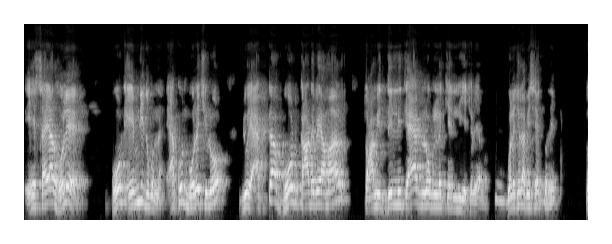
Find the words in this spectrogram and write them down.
এসআইআর হলে ভোট এমনি দেখুন না এখন বলেছিল যে একটা ভোট কাটবে আমার তো আমি দিল্লিতে এক লোক নিয়ে চলে যাব। বলেছিল অভিষেক করে। তো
